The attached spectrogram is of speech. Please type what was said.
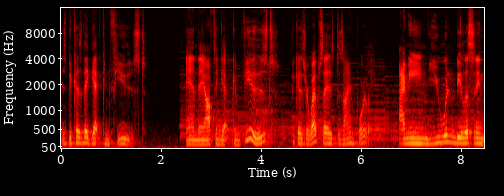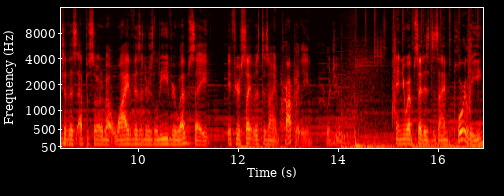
is because they get confused. And they often get confused because your website is designed poorly. I mean, you wouldn't be listening to this episode about why visitors leave your website if your site was designed properly, would you? And your website is designed poorly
